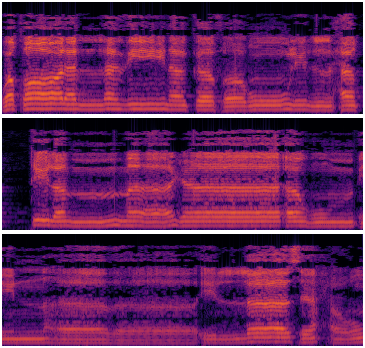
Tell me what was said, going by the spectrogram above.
وقال الذين كفروا للحق لما جاءهم إن هذا إلا سحر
